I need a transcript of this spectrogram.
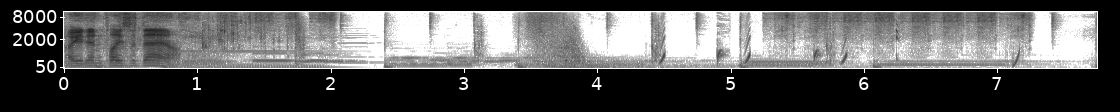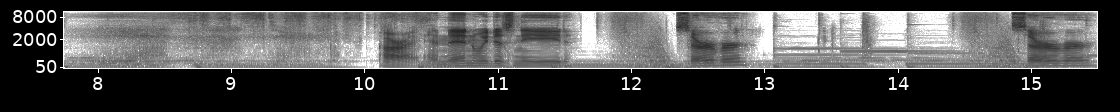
Oh, you didn't place it down. All right, and then we just need server, server.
